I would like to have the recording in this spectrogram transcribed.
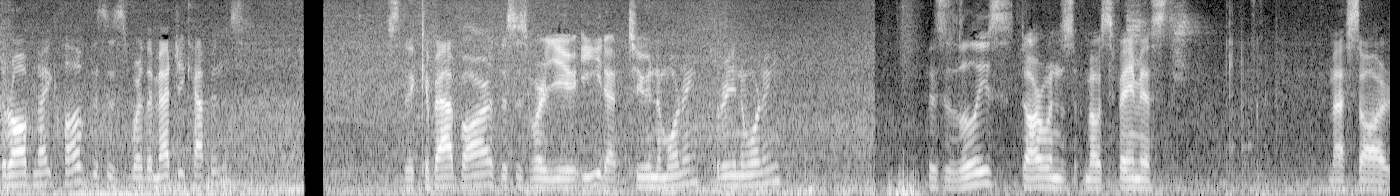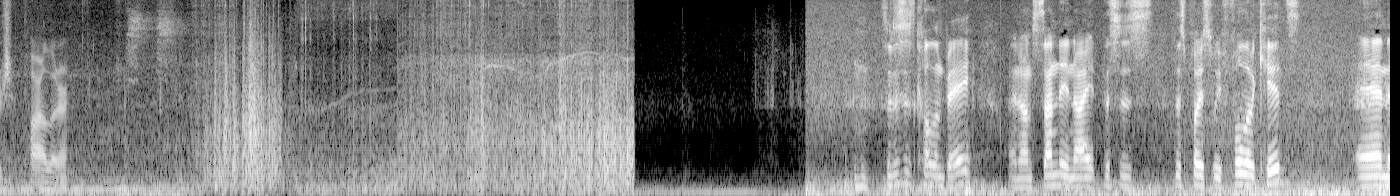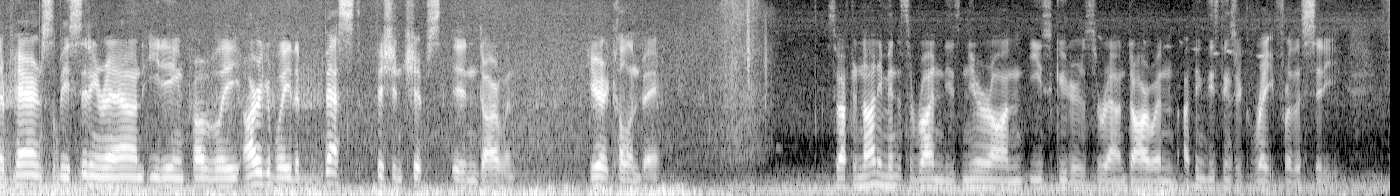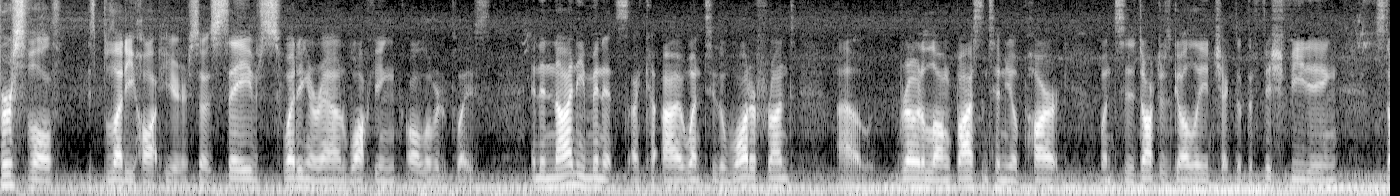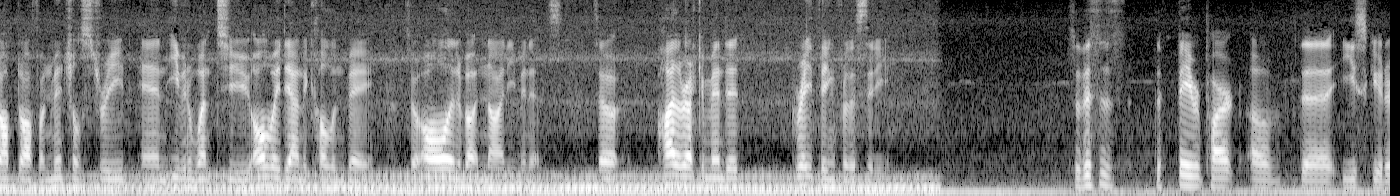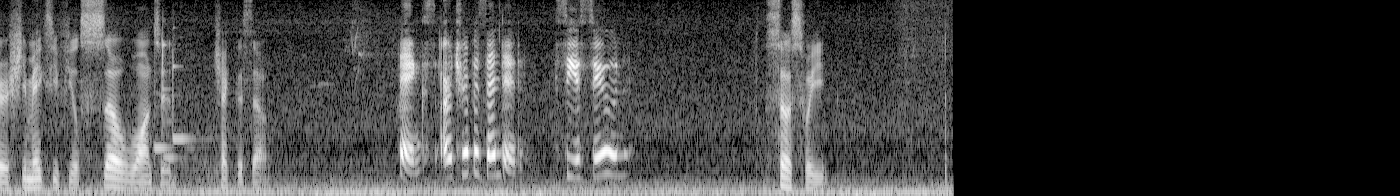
The Rob nightclub. This is where the magic happens. It's the kebab bar. This is where you eat at 2 in the morning, 3 in the morning. This is Lily's, Darwin's most famous massage parlor. so this is Cullen Bay and on Sunday night this is this place will be full of kids and their parents will be sitting around eating probably arguably the best fish and chips in Darwin here at Cullen Bay. So after 90 minutes of riding these Neuron e-scooters around Darwin, I think these things are great for the city. First of all, it's bloody hot here, so saved sweating around, walking all over the place. And in 90 minutes, I, I went to the waterfront, uh, rode along Bicentennial Park, went to Doctor's Gully and checked out the fish feeding, stopped off on Mitchell Street, and even went to all the way down to Cullen Bay. So all in about 90 minutes. So highly recommend it. Great thing for the city. So this is the favorite part of the e-scooter. She makes you feel so wanted. Check this out. Thanks. Our trip has ended. See you soon. So sweet.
